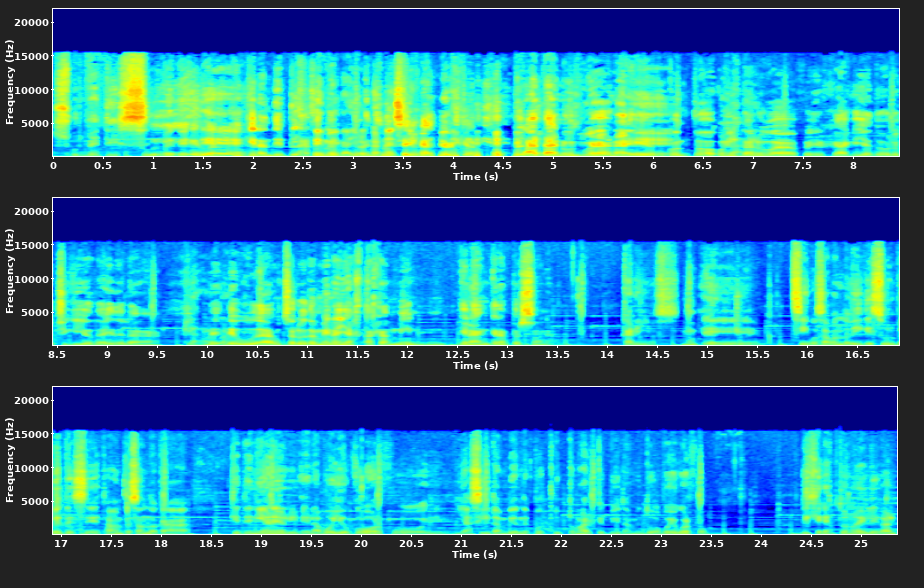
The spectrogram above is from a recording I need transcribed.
SurBTC. SurBTC. Que eran de plata. Se me cayó el carnet. Se cayó el carnet. Plátanos, weón, ahí eh, con todo. Un saludo a Jaque y a todos los chiquillos de ahí de la de, Buda. Un saludo también a, a Jazmín, gran, gran persona. Cariños. Muy eh, sí, o sea, cuando vi que SurBTC estaba empezando acá que tenían el, apoyo Corfo y, así también después CryptoMarket también tuvo apoyo Corfo, dije esto no es ilegal.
